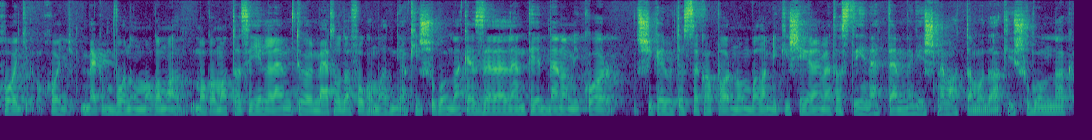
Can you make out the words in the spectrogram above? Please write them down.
hogy, hogy megvonom magamat, magamat az élelemtől, mert oda fogom adni a kisugomnak. Ezzel ellentétben, amikor sikerült összekaparnom valami kis élelmet, azt én ettem meg, és nem adtam oda a kisugomnak,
